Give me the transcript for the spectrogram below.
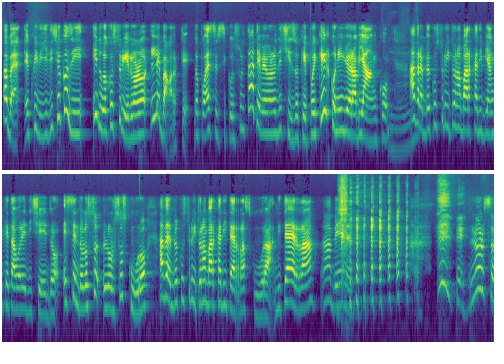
Vabbè, e quindi gli dice così, i due costruirono le barche. Dopo essersi consultati avevano deciso che poiché il coniglio era bianco, Mm. avrebbe costruito una barca di bianche tavole di cedro, essendo l'orso, l'orso scuro, avrebbe costruito una barca di terra scura. Di terra? Ah, bene. L'orso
